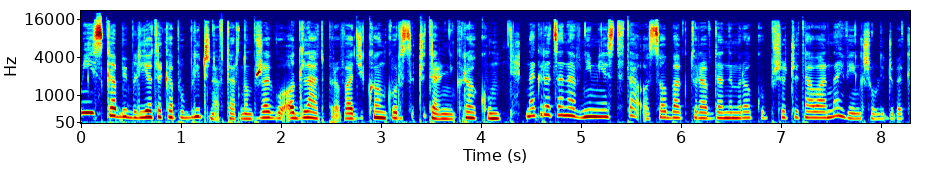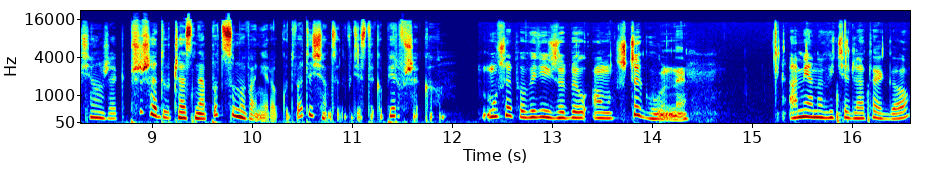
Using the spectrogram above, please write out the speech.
Miejska Biblioteka Publiczna w Tarnobrzegu od lat prowadzi konkurs Czytelnik Roku. Nagradzana w nim jest ta osoba, która w danym roku przeczytała największą liczbę książek. Przyszedł czas na podsumowanie roku 2021. Muszę powiedzieć, że był on szczególny. A mianowicie dlatego,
